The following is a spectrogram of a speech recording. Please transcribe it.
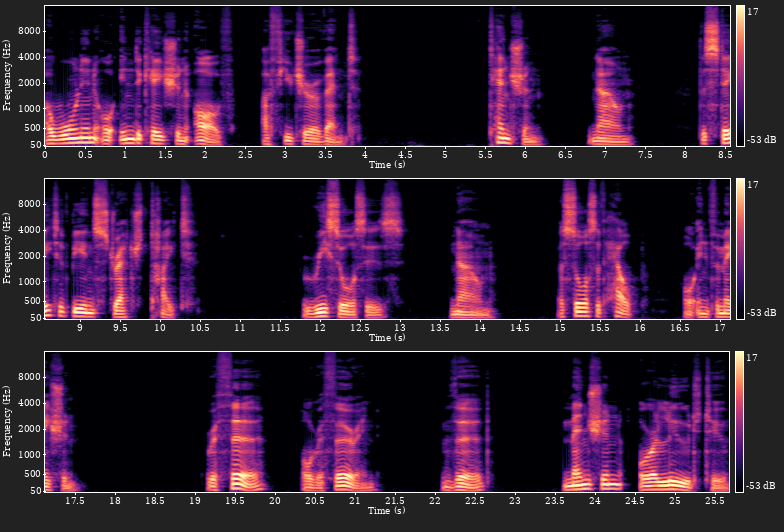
A warning or indication of a future event. Tension, noun. The state of being stretched tight. Resources, noun. A source of help or information. Refer or referring, verb, mention or allude to.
